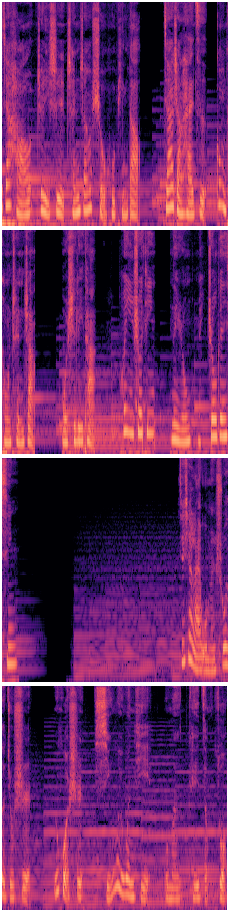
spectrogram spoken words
家好，这里是成长守护频道，家长孩子共同成长，我是丽塔，欢迎收听，内容每周更新。接下来我们说的就是，如果是行为问题，我们可以怎么做？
